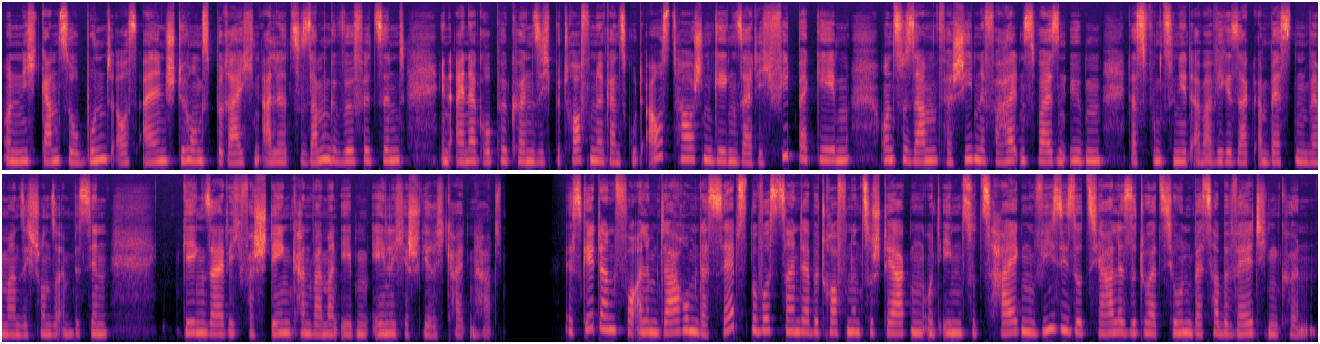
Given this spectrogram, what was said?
und nicht ganz so bunt aus allen Störungsbereichen alle zusammengewürfelt sind. In einer Gruppe können sich Betroffene ganz gut austauschen, gegenseitig Feedback geben und zusammen verschiedene Verhaltensweisen üben. Das funktioniert aber, wie gesagt, am besten, wenn man sich schon so ein bisschen gegenseitig verstehen kann, weil man eben ähnliche Schwierigkeiten hat. Es geht dann vor allem darum, das Selbstbewusstsein der Betroffenen zu stärken und ihnen zu zeigen, wie sie soziale Situationen besser bewältigen können.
